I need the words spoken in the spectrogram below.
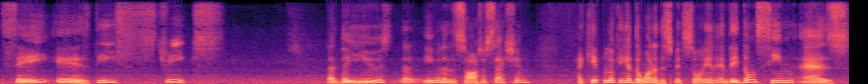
say is these streaks that they use, uh, even in the saucer section, I keep looking at the one at the Smithsonian, and they don't seem as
